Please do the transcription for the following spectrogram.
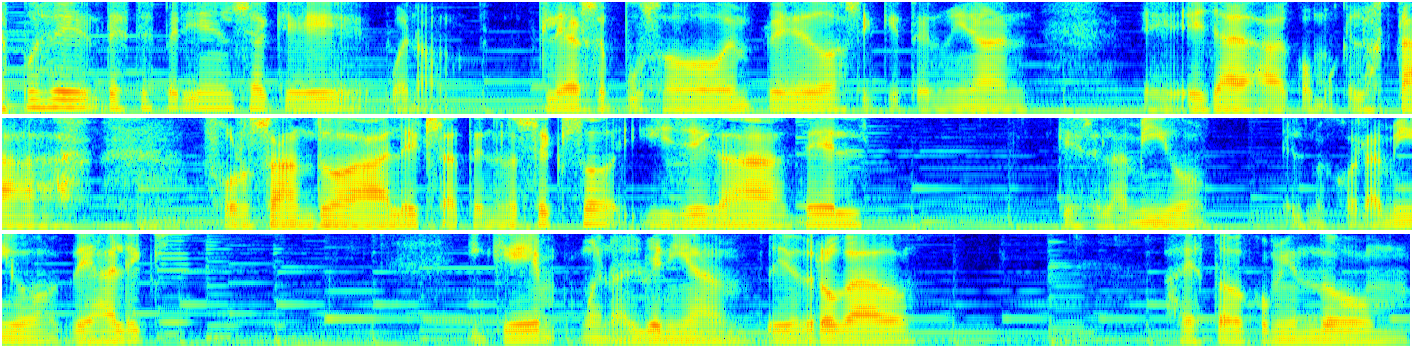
Después de, esta experiencia que, bueno, Claire se puso en pedo, así que terminan, eh, ella como que lo está forzando a Alex a tener sexo y llega Del, que es el amigo, el mejor amigo de Alex, y que, bueno, él venía medio drogado, había estado comiendo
